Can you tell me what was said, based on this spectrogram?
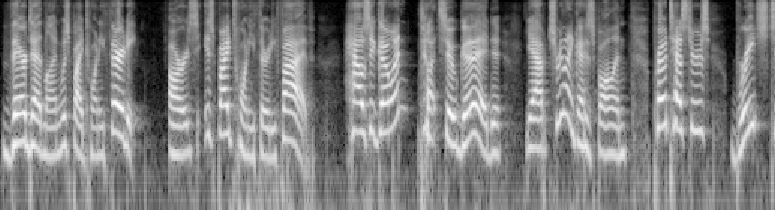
their deadline was by 2030. Ours is by 2035. How's it going? Not so good. Yeah, Sri Lanka has fallen. Protesters breached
